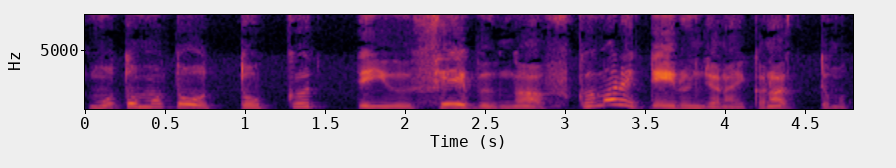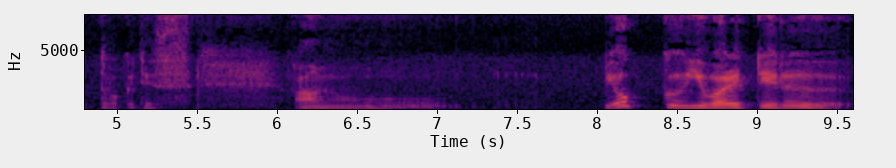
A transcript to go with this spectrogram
もともと毒ってていう成分が含まれているんじゃないかなって思ったわけです。あのよく言われている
